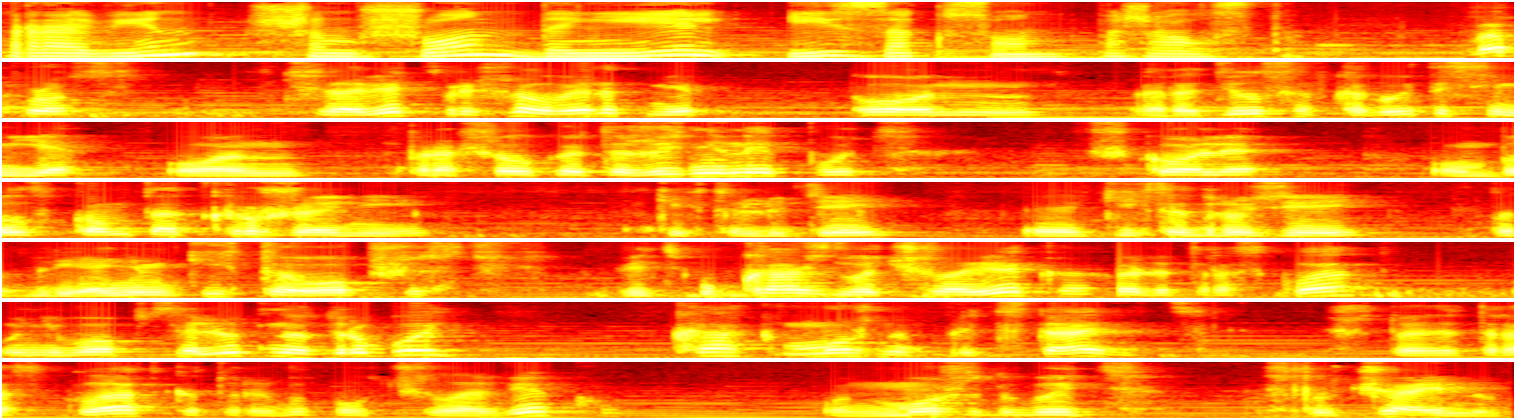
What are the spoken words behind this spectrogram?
Равин Шимшон Даниэль из Заксон. Пожалуйста. Вопрос. Человек пришел в этот мир – он родился в какой-то семье, он прошел какой-то жизненный путь в школе, он был в каком-то окружении каких-то людей, э, каких-то друзей, под влиянием каких-то обществ. Ведь у каждого человека этот расклад, у него абсолютно другой. Как можно представить, что этот расклад, который выпал человеку, он может быть случайным?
